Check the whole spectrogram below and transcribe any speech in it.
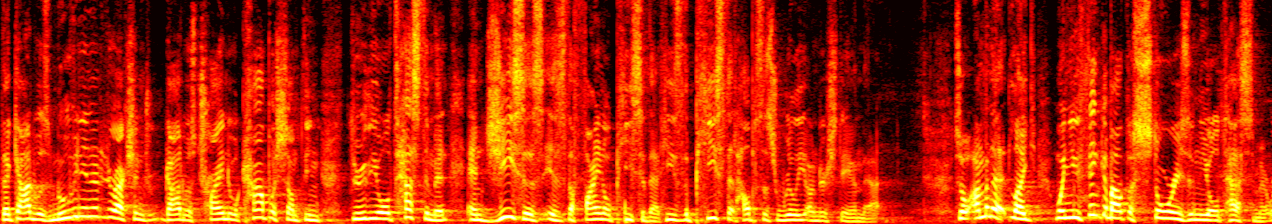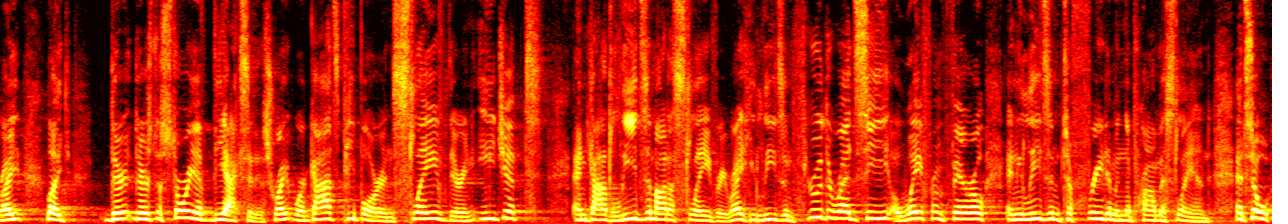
That God was moving in a direction, God was trying to accomplish something through the Old Testament, and Jesus is the final piece of that. He's the piece that helps us really understand that. So I'm gonna, like, when you think about the stories in the Old Testament, right? Like, there, there's the story of the Exodus, right? Where God's people are enslaved, they're in Egypt, and God leads them out of slavery, right? He leads them through the Red Sea, away from Pharaoh, and he leads them to freedom in the promised land. And so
